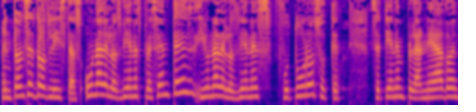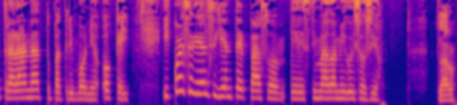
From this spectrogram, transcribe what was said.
Entonces, dos listas, una de los bienes presentes y una de los bienes futuros o que se tienen planeado entrarán a tu patrimonio. Ok. ¿Y cuál sería el siguiente paso, estimado amigo y socio? Claro,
